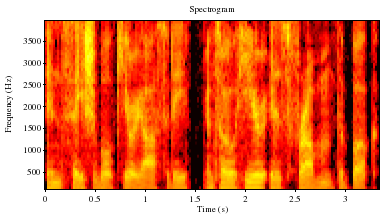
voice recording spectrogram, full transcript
insatiable curiosity. And so here is from the book.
